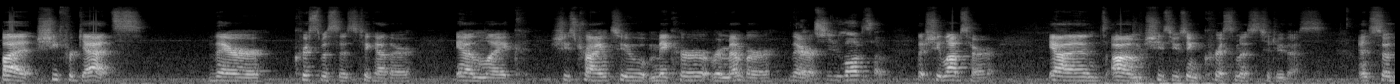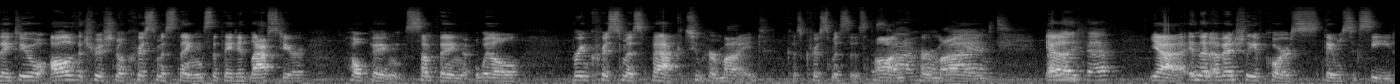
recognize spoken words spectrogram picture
but she forgets their Christmases together, and like she's trying to make her remember their And she loves her that she loves her, and um, she's using Christmas to do this. And so they do all of the traditional Christmas things that they did last year, hoping something will bring Christmas back to her mind because Christmas is It's on, her, mind. I And- like that. Yeah, and then eventually, of course, they will succeed.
